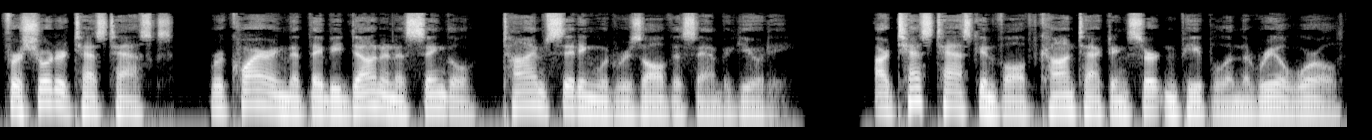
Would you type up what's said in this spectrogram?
For shorter test tasks, requiring that they be done in a single, time sitting would resolve this ambiguity. Our test task involved contacting certain people in the real world,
